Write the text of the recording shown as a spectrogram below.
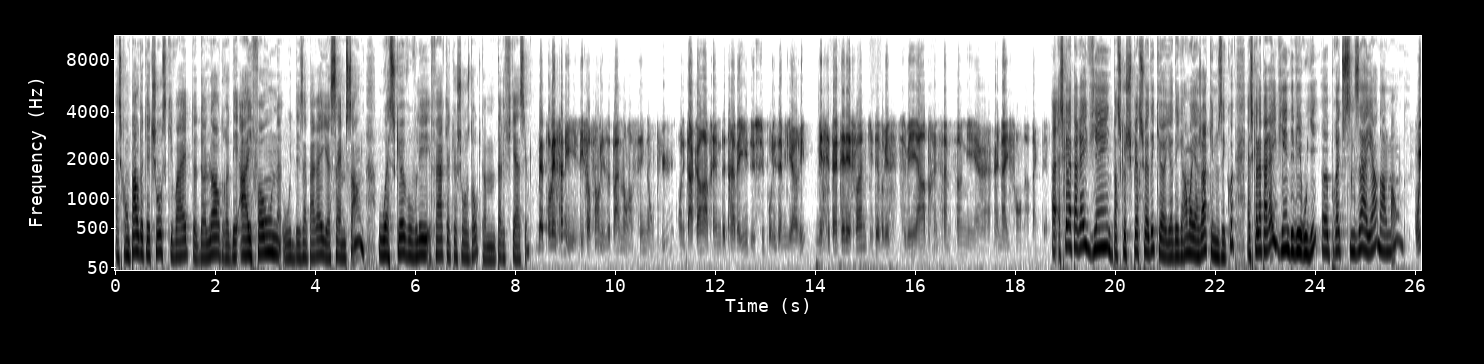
Est-ce qu'on parle de quelque chose qui va être de l'ordre des iPhones ou des appareils Samsung, ou est-ce que vous voulez faire quelque chose d'autre comme tarification? Bien, pour l'instant, les, les forfaits, on ne les a pas annoncés non plus. On est encore en train de travailler dessus pour les améliorer, mais c'est un téléphone qui devrait se situer entre un Samsung et un, iPhone en tant que tel. Euh, est-ce que l'appareil vient, parce que je suis persuadé qu'il y a des grands voyageurs qui nous écoutent, est-ce que l'appareil vient déverrouillé euh, pour être utilisé ailleurs dans le monde? Oui.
